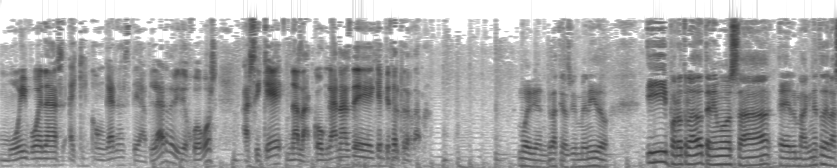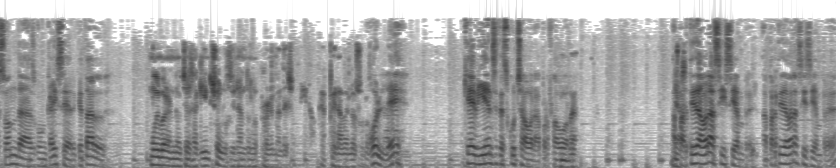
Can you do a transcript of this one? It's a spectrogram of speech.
Muy buenas aquí con ganas de hablar de videojuegos. Así que nada, con ganas de que empiece el programa. Muy bien, gracias, bienvenido. Y por otro lado tenemos a el magneto de las ondas, Gunkaiser, ¿qué tal? Muy buenas noches, aquí solucionando los problemas de sonido, que espera verlo solucionado. ¡Ole! Qué bien se te escucha ahora, por favor. A partir de ahora sí siempre. A partir de ahora sí siempre, ¿eh?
